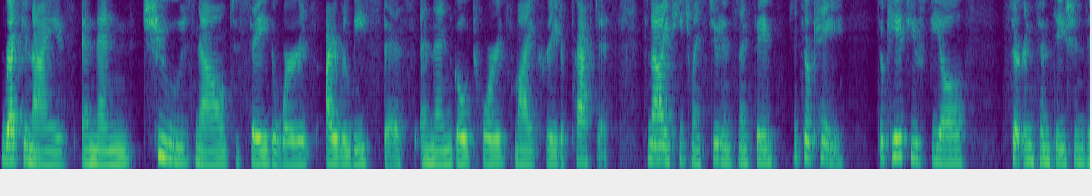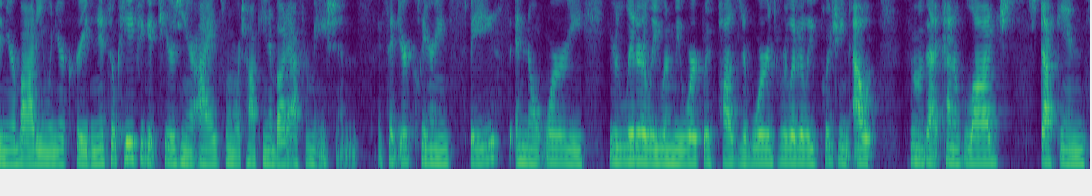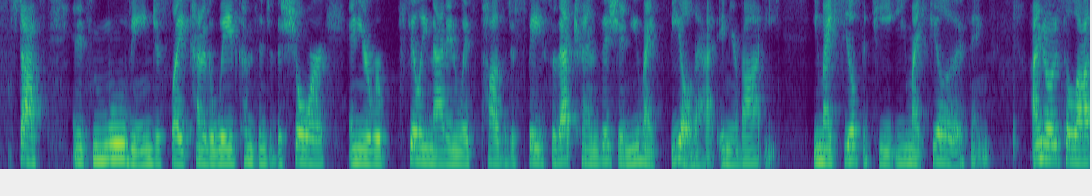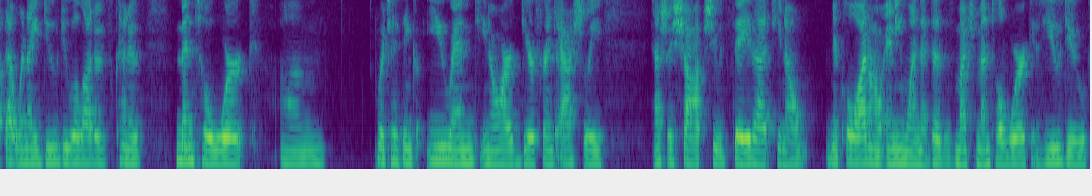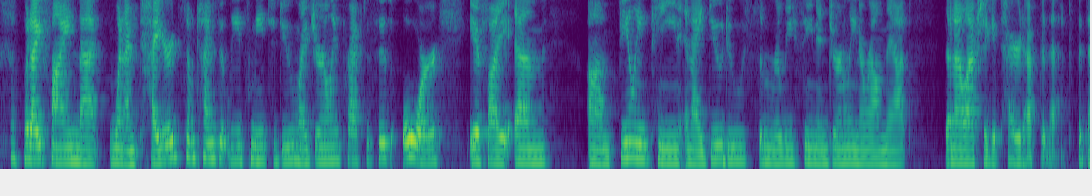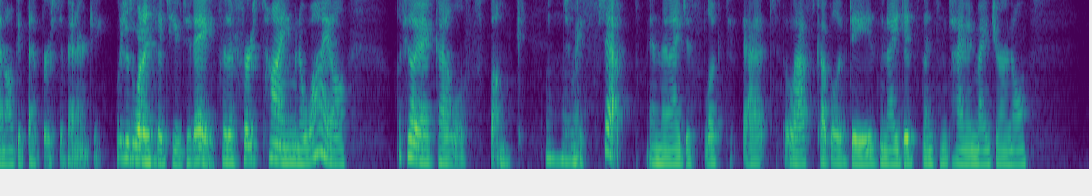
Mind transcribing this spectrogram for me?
recognize and then choose now to say the words, I release this, and then go towards my creative practice. So now I teach my students and I say, it's okay. It's okay if you feel certain sensations in your body when you're creating. It's okay if you get tears in your eyes when we're talking about affirmations. I said you're clearing space and don't worry. You're literally, when we work with positive words, we're literally pushing out some of that kind of lodged, stuck in stuff and it's moving just like kind of the wave comes into the shore and you're filling that in with positive space. So that transition, you might feel that in your body. You might feel fatigue, you might feel other things. I notice a lot that when I do do a lot of kind of mental work, um, which I think you and you know our dear friend Ashley, Ashley Shop, she would say that you know Nicole, I don't know anyone that does as much mental work as you do, but I find that when I'm tired, sometimes it leads me to do my journaling practices, or if I am um, feeling pain and I do do some releasing and journaling around that, then I'll actually get tired after that. But then I'll get that burst of energy, which is what I said to you today. For the first time in a while, I feel like I got a little spunk mm-hmm. to my step. And then I just looked at the last couple of days and I did spend some time in my journal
